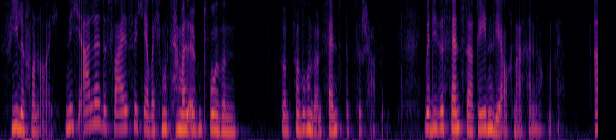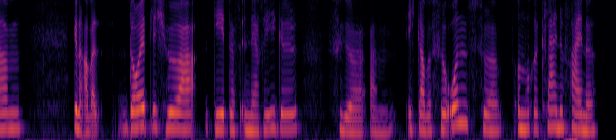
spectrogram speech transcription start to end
viele von euch. Nicht alle, das weiß ich, aber ich muss ja mal irgendwo so ein, so versuchen, so ein Fenster zu schaffen. Über dieses Fenster reden wir auch nachher nochmal. Ähm, genau, aber deutlich höher geht es in der Regel für, ähm, ich glaube, für uns, für unsere kleine, feine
